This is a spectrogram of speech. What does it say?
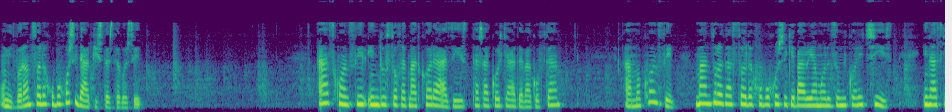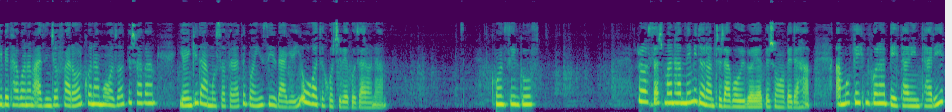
امیدوارم سال خوب و خوشی در پیش داشته باشید. از کنسیل این دوست و خدمتکار عزیز تشکر کرده و گفتم اما کنسیل منظورت از سال خوب و خوشی که برایم آرزو می‌کنی چیست؟ این است که بتوانم از اینجا فرار کنم و آزاد بشوم یا اینکه در مسافرت با این زیر دریایی اوقات خوشی بگذرانم؟ کنسیل گفت راستش من هم نمی‌دانم چه جوابی باید به شما بدهم اما فکر می‌کنم بهترین طریق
